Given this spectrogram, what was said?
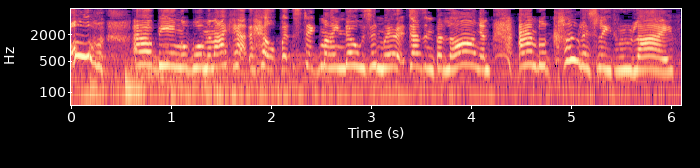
Oh, uh, being a woman, I can't help but stick my nose in where it doesn't belong and amble cluelessly through life.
